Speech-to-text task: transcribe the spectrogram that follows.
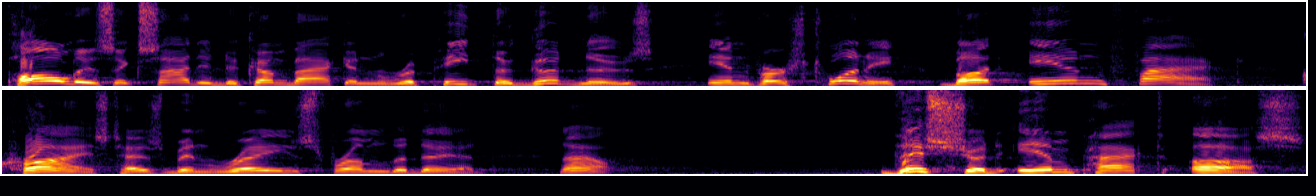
Paul is excited to come back and repeat the good news in verse 20. But in fact, Christ has been raised from the dead. Now, this should impact us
